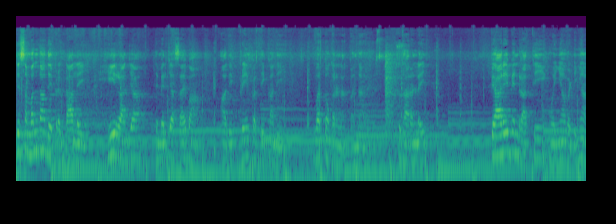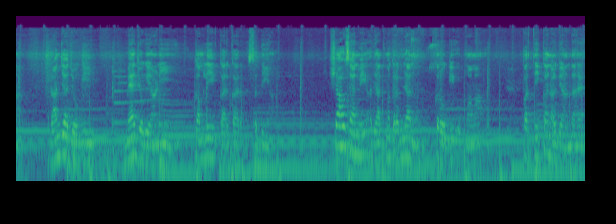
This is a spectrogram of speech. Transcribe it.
ਦੇ ਸੰਬੰਧਾਂ ਦੇ ਪ੍ਰਗਟਾ ਲਈ ਹੀਰ ਰਾਂਝਾ ਤੇ ਮਿਰਜ਼ਾ ਸਾਹਿਬਾਂ ਆਦਿ ਪ੍ਰੇਮ ਪ੍ਰਤੀਕਾਂ ਦੀ ਵਰਤੋਂ ਕਰਨ ਲੱਗ ਪੈਂਦਾ ਹੈ। ਉਦਾਹਰਣ ਲਈ, ਪਿਆਰੇ ਬਿਨ ਰਾਤੀ ਹੋਈਆਂ ਵੱਡੀਆਂ, ਰਾਂਝਾ ਜੋਗੀ, ਮੈਂ ਜੋਗਿਆਣੀ, ਕਮਲੀ ਕਰ ਕਰ ਸੱਦੀਆਂ। ਸ਼ਾਹ ਹੁਸੈਨ ਵੀ ਅਧਿਆਤਮਕ ਰਮਜ਼ਾਂ ਨੂੰ ਕਰੋਗੀ ਉਪਮਾਵਾਂ, ਪ੍ਰਤੀਕਾਂ ਨਾਲ ਬਿਆਨਦਾ ਹੈ।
